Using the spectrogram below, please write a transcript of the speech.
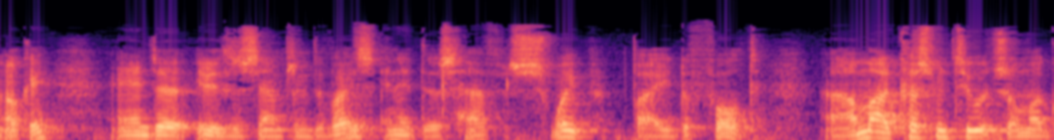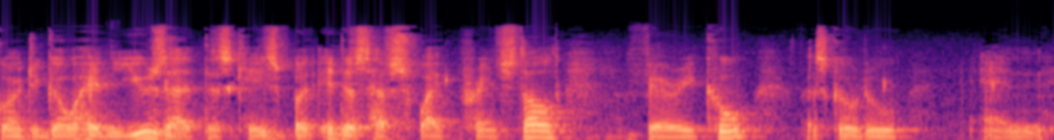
Okay, and uh, it is a Samsung device, and it does have swipe by default. Uh, I'm not accustomed to it, so I'm not going to go ahead and use that in this case, but it does have swipe pre-installed. Very cool. Let's go to engadget.com.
